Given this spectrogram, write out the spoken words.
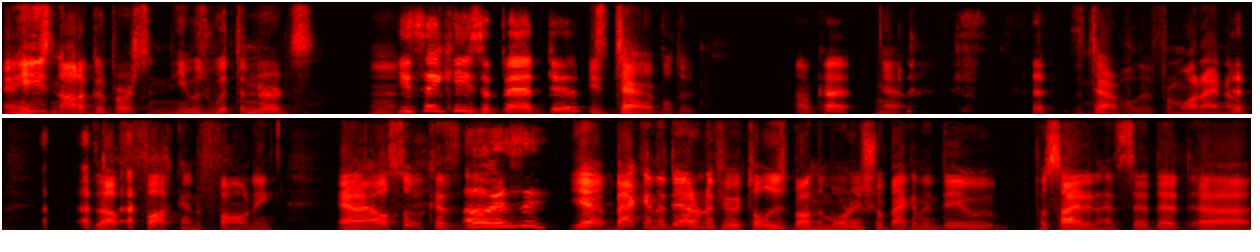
And he's not a good person. He was with the nerds. You think he's a bad dude? He's terrible, dude. Okay. Yeah. he's a terrible, dude, from what I know. He's a fucking phony. And I also, because, Oh, is he? yeah, back in the day, I don't know if you were told this, but on the morning show, back in the day, Poseidon had said that uh,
